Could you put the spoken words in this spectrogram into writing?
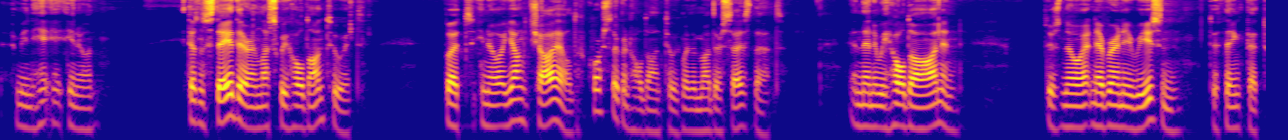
I mean, he, you know, it doesn't stay there unless we hold on to it. But, you know, a young child, of course they're going to hold on to it when the mother says that. And then we hold on, and there's no, never any reason to think that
